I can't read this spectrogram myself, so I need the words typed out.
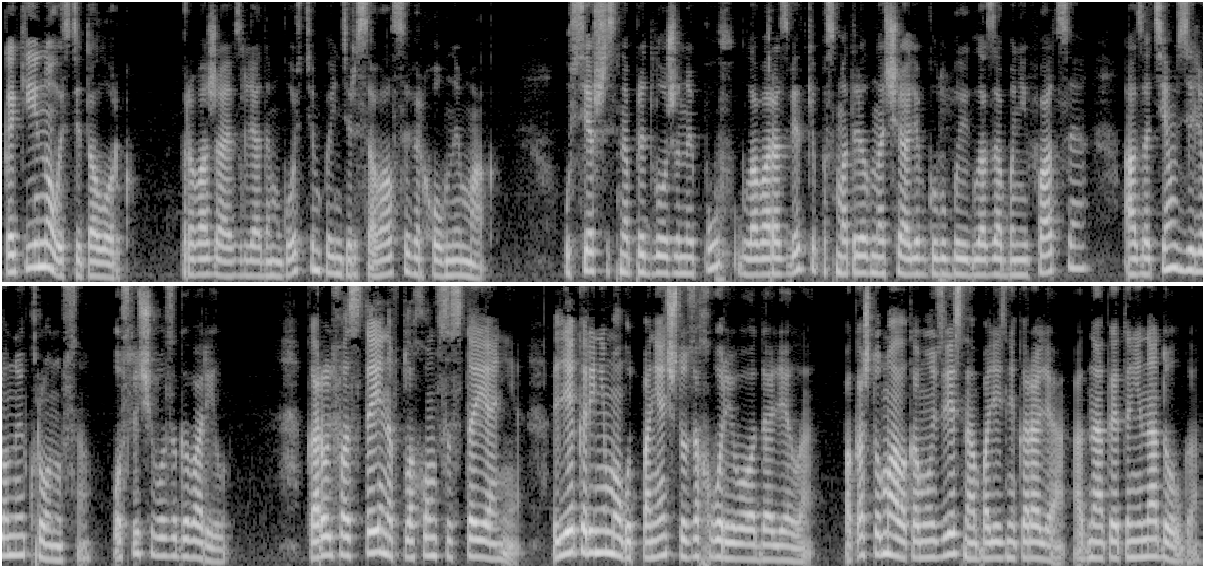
«Какие новости, Талорг?» Провожая взглядом гостем, поинтересовался верховный маг. Усевшись на предложенный пуф, глава разведки посмотрел вначале в голубые глаза Бонифация, а затем в зеленую Кронуса, после чего заговорил. «Король Фастейна в плохом состоянии. Лекари не могут понять, что за хворь его одолела. Пока что мало кому известно о болезни короля, однако это ненадолго.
